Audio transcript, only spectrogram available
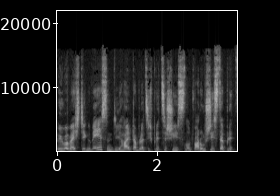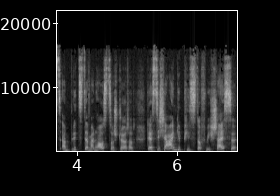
übermächtigen Wesen, die halt dann plötzlich Blitze schießen. Und warum schießt der Blitz ein Blitz, der mein Haus zerstört hat? Der ist sicher angepisst auf mich. Scheiße.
